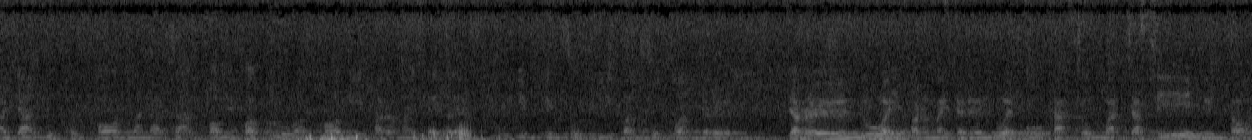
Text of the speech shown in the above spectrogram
อาจารย์ยุคผลพรบรรดาศักดิ์พอมมีครอบครัวขอมีปรมัยแข็งแรงอยู่ยินเป็นสุขดีความสุขความเจริญเจริญด้วยปรมัยเจริญด้วยโภคสมบัติทรัพย์สินเงินทอง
